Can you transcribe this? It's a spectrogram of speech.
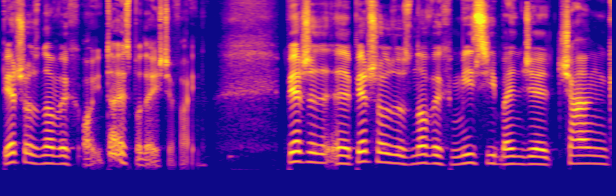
Pierwszą z nowych... Oj, to jest podejście fajne. Pierwszy, e, pierwszą z nowych misji będzie Chang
